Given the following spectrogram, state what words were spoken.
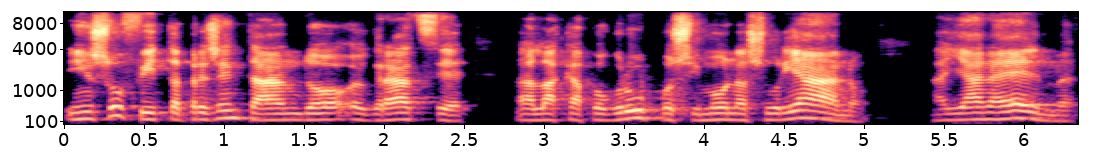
in soffitta presentando, eh, grazie alla capogruppo Simona Suriano, a Jana Elm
